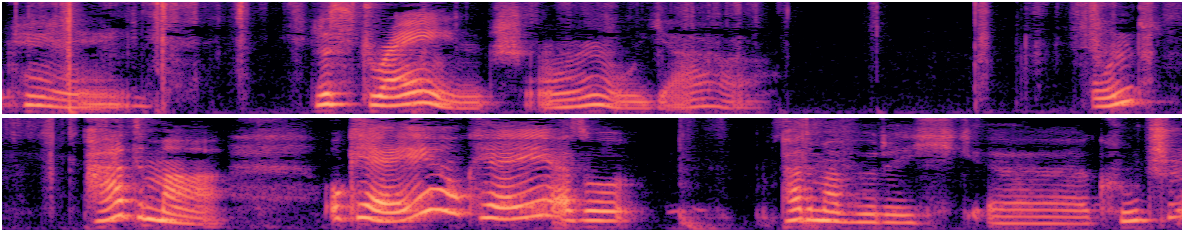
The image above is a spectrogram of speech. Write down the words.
Chang. Lestrange. Oh ja. Und Padma. Okay, okay. Also Padma würde ich äh, crutschen,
